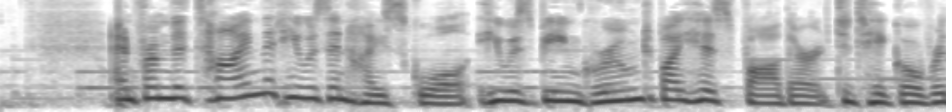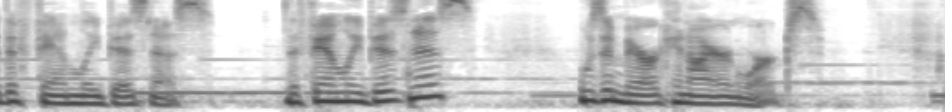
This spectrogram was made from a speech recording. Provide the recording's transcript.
And from the time that he was in high school, he was being groomed by his father to take over the family business. The family business was American Ironworks.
